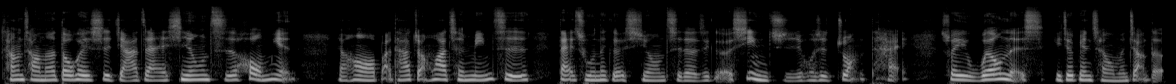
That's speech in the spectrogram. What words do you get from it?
常常呢都会是加在形容词后面，然后把它转化成名词，带出那个形容词的这个性质或是状态，所以 wellness 也就变成我们讲的。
